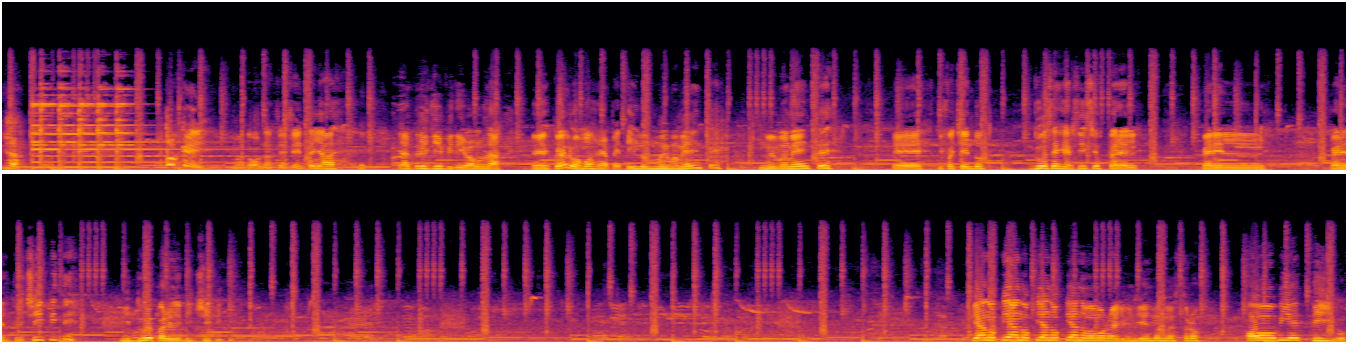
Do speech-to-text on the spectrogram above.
Ya. Ok. Madonna, se siente ya, ya el tricipiti. Vamos a, eh, vamos a repetirlo nuevamente. Nuevamente. Eh, estoy haciendo dos ejercicios para el, para el, para el tricipiti y due para el bicipiti piano piano piano piano vamos rayuñendo nuestro objetivo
